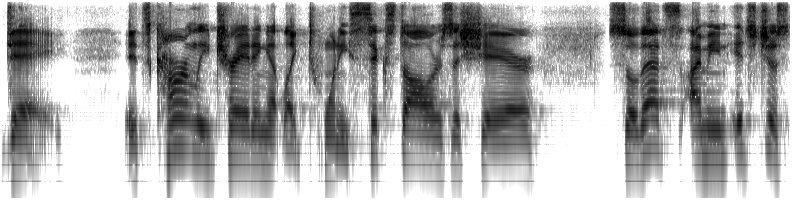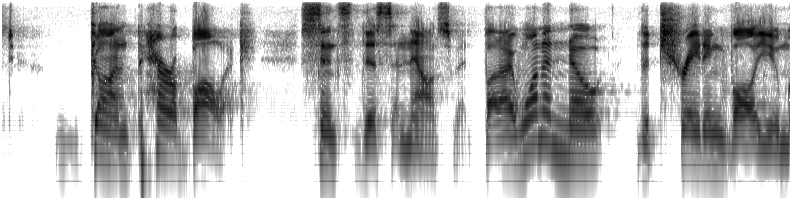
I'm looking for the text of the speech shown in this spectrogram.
day. It's currently trading at like $26 a share. So that's, I mean, it's just gone parabolic since this announcement. But I want to note the trading volume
